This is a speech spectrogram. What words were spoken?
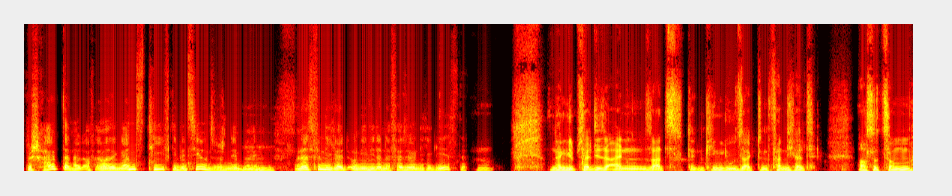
beschreibt dann halt auf einmal ganz tief die Beziehung zwischen den beiden. Mhm. Und das finde ich halt irgendwie wieder eine versöhnliche Geste. Und dann gibt's halt diese einen Satz, den King Lou sagt, den fand ich halt auch so zum,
